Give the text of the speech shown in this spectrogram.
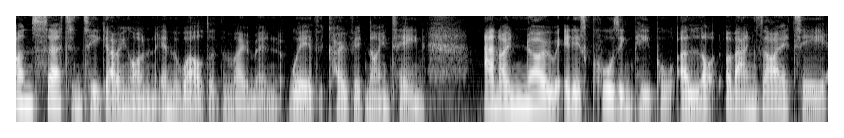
uncertainty going on in the world at the moment with COVID 19. And I know it is causing people a lot of anxiety.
